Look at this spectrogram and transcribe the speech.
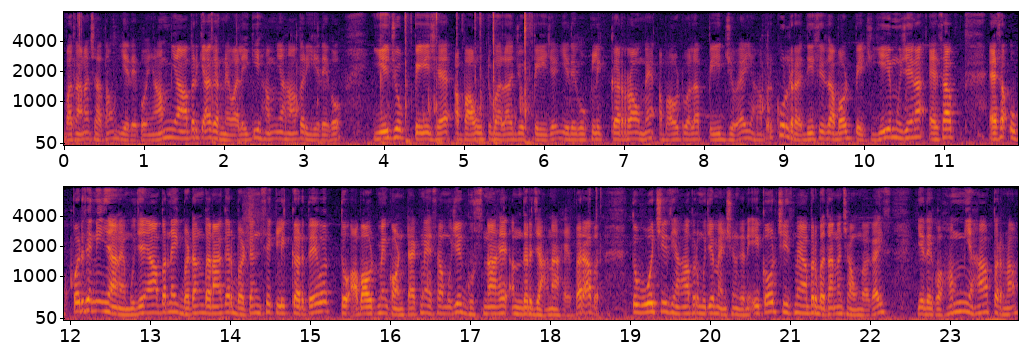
बताना चाहता हूँ। ये देखो, हम यहाँ पर क्या करने वाले कि हम यहाँ पर ये देखो, ये जो पेज है अबाउट वाला जो पेज है, ये देखो क्लिक कर रहा हूँ मैं अबाउट वाला पेज जो है यहाँ पर खुल रहा है। दिस इज़ अबाउट पेज ये मुझे ना ऐसा ऐसा ऊपर से नहीं जाना है। मुझे यहाँ पर ना एक बटन बनाकर बटन से क्लिक करते वक्त तो अबाउट में कॉन्टैक्ट में ऐसा मुझे घुसना है, अंदर जाना है। बराबर? तो वो चीज़ यहाँ पर मुझे मैंशन करनी एक और चीज़ मैं यहाँ पर बताना चाहूँगा गाइस ये देखो, हम यहाँ पर ना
